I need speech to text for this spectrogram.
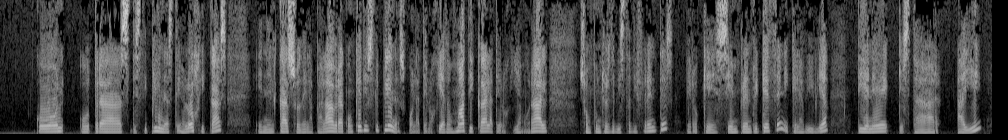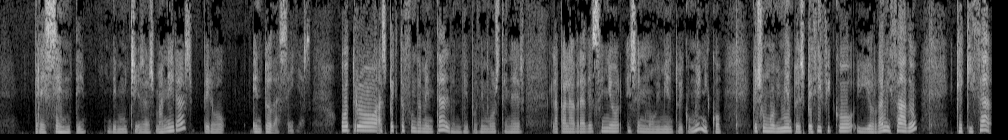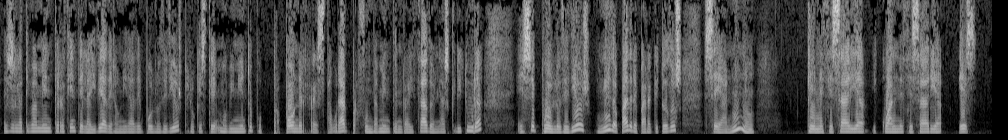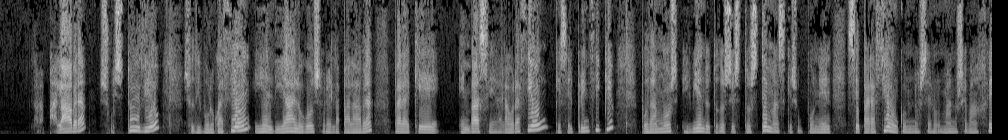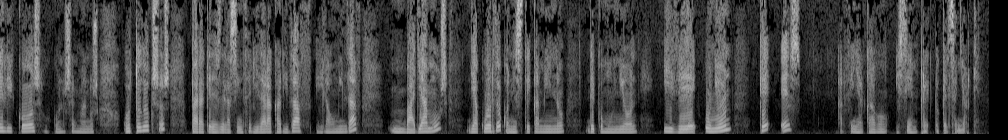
con otras disciplinas teológicas, en el caso de la palabra, ¿con qué disciplinas? Con la teología dogmática, la teología moral, son puntos de vista diferentes, pero que siempre enriquecen y que la Biblia tiene que estar ahí presente de muchas maneras, pero en todas ellas. Otro aspecto fundamental donde podemos tener la palabra del Señor es el movimiento ecuménico, que es un movimiento específico y organizado que quizá es relativamente reciente la idea de la unidad del pueblo de Dios, pero que este movimiento propone restaurar profundamente enraizado en la escritura ese pueblo de Dios, unido, Padre, para que todos sean uno. Qué necesaria y cuál necesaria es palabra, su estudio, su divulgación y el diálogo sobre la palabra para que en base a la oración, que es el principio, podamos ir viendo todos estos temas que suponen separación con los hermanos evangélicos o con los hermanos ortodoxos, para que desde la sinceridad, la caridad y la humildad vayamos de acuerdo con este camino de comunión y de unión que es, al fin y al cabo, y siempre lo que el Señor quiere.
